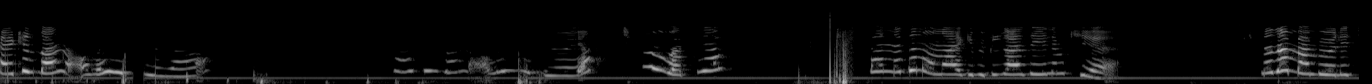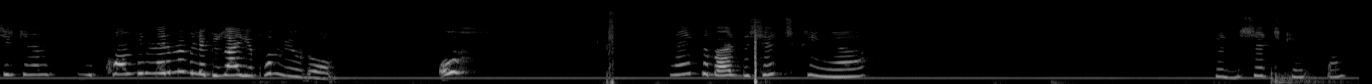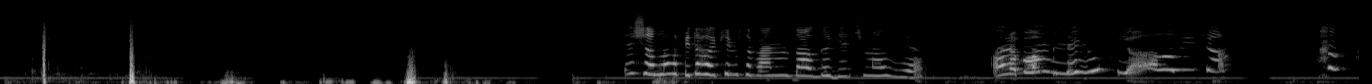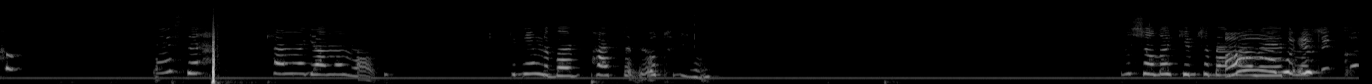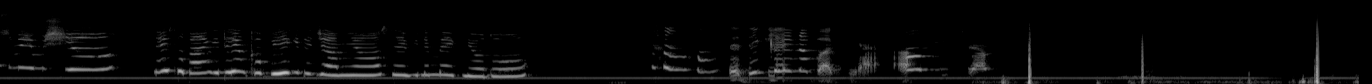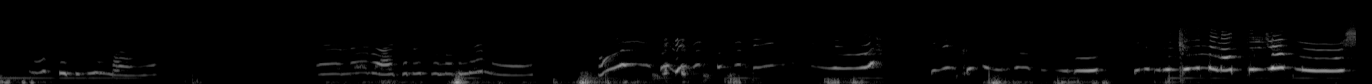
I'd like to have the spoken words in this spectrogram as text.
Herkes benimle alay ediyor ya. Herkes benimle alay ediyor ya. Tipime bak ya. Ben neden onlar gibi güzel değilim ki? Neden ben böyle çirkinim? Kombinlerimi bile güzel yapamıyorum. Of. Neyse bari dışarı çıkayım ya. Şöyle dışarı çıkayım şuradan. İnşallah bir daha kimse benimle dalga geçmez ya. Arabam bile yok ya ağlayacağım. Neyse kendime gelmem lazım. Gideyim de böyle parkta bir oturayım. İnşallah kimse beni alay Aa bu etmez. ezik kız mıymış ya? Neyse ben gideyim kafeye gideceğim ya. Sevgilim bekliyordu. Dediklerine bak ya. Ağlayacağım. Neyse gideyim ben ya. Ee, merhaba arkadaş olabilir miyiz? Ay sen ezik fakir değil misin ya? Bizim kızımız bahsediyordu. Seni bırakımından attıracakmış.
